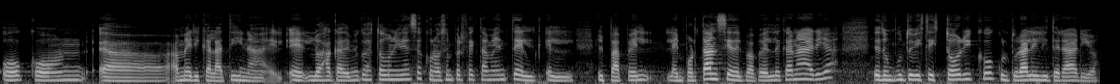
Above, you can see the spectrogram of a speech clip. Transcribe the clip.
o con ah, América Latina. los académicos estadounidenses conocen perfectamente el, papel, la importancia del papel de Canarias desde un punto de vista histórico, cultural y literario.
